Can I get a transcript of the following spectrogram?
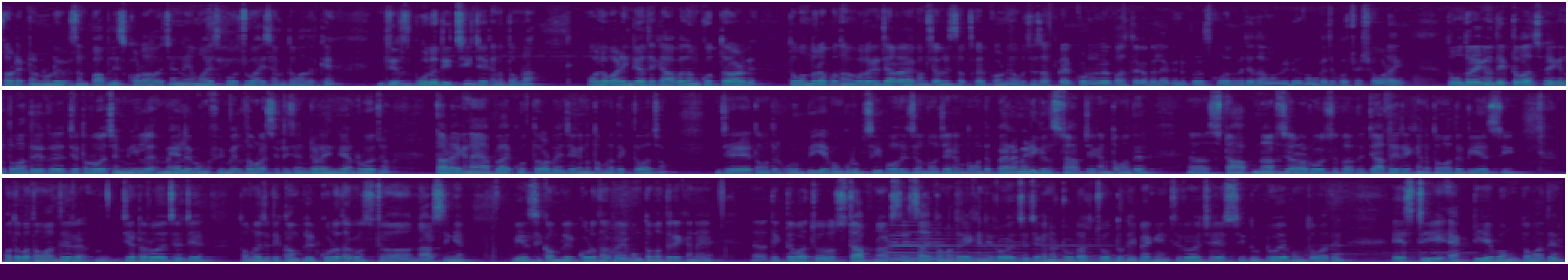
শর্ট একটা নোটিফিকেশন পাবলিশ করা হয়েছে। নেম ওয়াইজ পোস্ট ওয়াইজ আমি তোমাদেরকে ডিটেলস বলে দিচ্ছি, যেখানে তোমরা অল ওভার ইন্ডিয়া থেকে আবেদন করতে পারবে। তো বন্ধুরা, প্রথমে বলে যারা এখন চ্যানেল সাবস্ক্রাইব করেনি, অবশ্যই সাবস্ক্রাইব করে নেবে। পাঁচ টাকা বেল আইকনটি প্রেস করে দেবে, যাতে আমার ভিডিও তোমার কাছে পৌঁছায় সবার আগে। তো বন্ধুরা, এখানে দেখতে পাচ্ছ, এখানে তোমাদের যেটা রয়েছে মিল মেল এবং ফিমেল তোমরা সিটিজেন যারা ইন্ডিয়ান রয়েছে, তারা এখানে অ্যাপ্লাই করতে পারবে। যেখানে তোমরা দেখতে পাচ্ছ যে তোমাদের গ্রুপ বি এবং গ্রুপ সি পদের জন্য, যেখানে তোমাদের প্যারামেডিক্যাল স্টাফ যেখানে তোমাদের স্টাফ নার্স যারা রয়েছে, তাদের, যাদের এখানে তোমাদের বিএসসি অথবা তোমাদের যেটা রয়েছে যে তোমরা যদি কমপ্লিট করে থাকো নার্সিংয়ে বিএসসি কমপ্লিট করে থাকো এবং তোমাদের এখানে দেখতে পাচ্ছ স্টাফ নার্স এসআই তোমাদের এখানে রয়েছে, যেখানে টোটাল চোদ্দোটি ভ্যাকেন্সি রয়েছে এসসি দুটো এবং তোমাদের এসটি একটি এবং তোমাদের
